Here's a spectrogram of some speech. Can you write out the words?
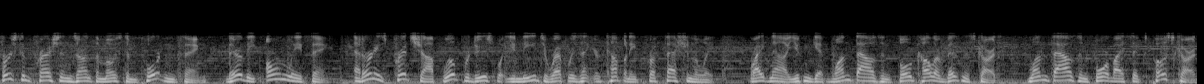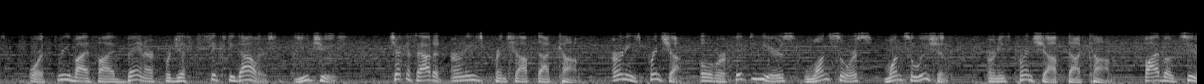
First impressions aren't the most important thing, they're the only thing. At Ernie's Print Shop, we'll produce what you need to represent your company professionally. Right now, you can get 1,000 full color business cards, 1,000 4x6 postcards, or a 3x5 banner for just $60. You choose. Check us out at Ernie'sPrintShop.com. Ernie's Print Shop, over 50 years, one source, one solution. Ernie'sPrintShop.com. 502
